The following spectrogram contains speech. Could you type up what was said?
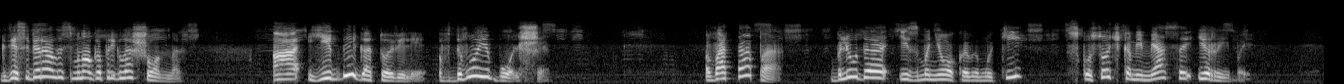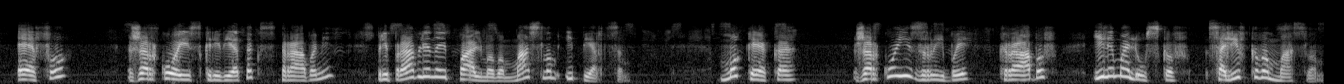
где собиралось много приглашенных а еды готовили вдвое больше. Ватапа – блюдо из маниоковой муки с кусочками мяса и рыбы. Эфо – жаркое из креветок с травами, приправленное пальмовым маслом и перцем. Мокека – жаркое из рыбы, крабов или моллюсков с оливковым маслом.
